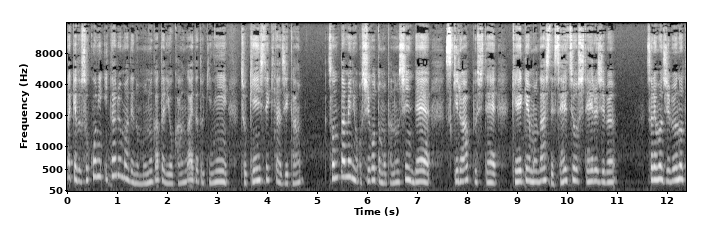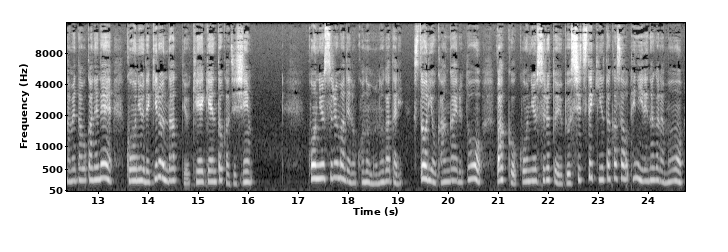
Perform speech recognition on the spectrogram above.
だけどそこに至るまでの物語を考えた時に貯金してきた時間そのためにお仕事も楽しんでスキルアップして経験も出して成長している自分。それも自分の貯めたお金で購入できるんだっていう経験とか自信。購入するまでのこの物語ストーリーを考えるとバッグを購入するという物質的豊かさを手に入れながらも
